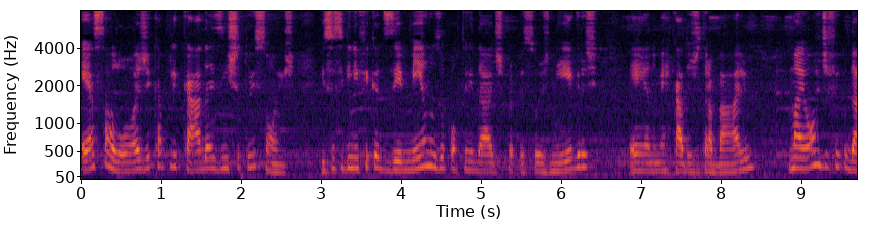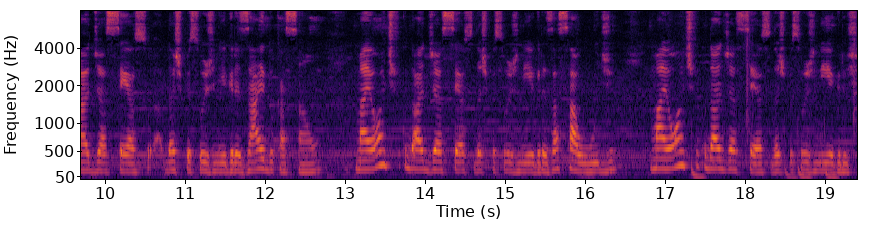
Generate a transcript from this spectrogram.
essa lógica aplicada às instituições. Isso significa dizer menos oportunidades para pessoas negras é, no mercado de trabalho, maior dificuldade de acesso das pessoas negras à educação, maior dificuldade de acesso das pessoas negras à saúde, maior dificuldade de acesso das pessoas negras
